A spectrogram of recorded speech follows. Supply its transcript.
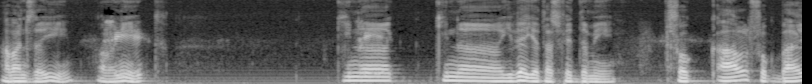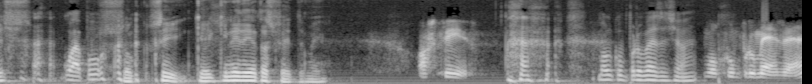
abans d'ahir, a la Sí. nit, quina, quina idea t'has fet de mi? Soc alt, soc baix, Guapo, soc... Sí, que, quina idea t'has fet de mi? hosti, molt compromès això, eh? molt compromès, eh?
